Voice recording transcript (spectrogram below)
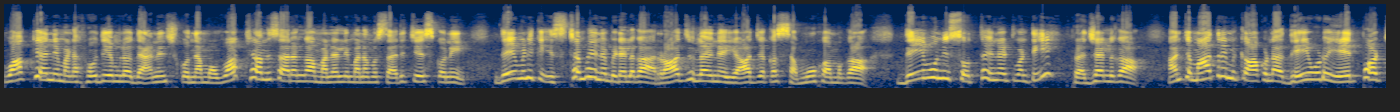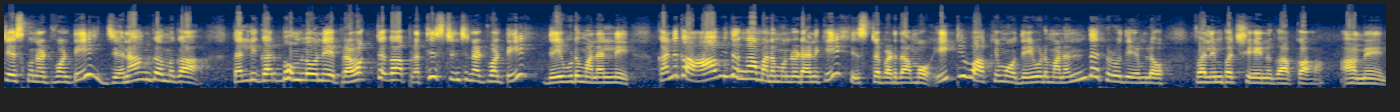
వాక్యాన్ని మన హృదయంలో ధ్యానించుకుందాము. వాక్యానుసారంగా మనల్ని మనము సరి చేసుకొని దేవునికి ఇష్టమైన బిడలుగా రాజులైన యాజక సమూహముగా దేవుని సొత్తైనటువంటి ప్రజలుగా అంత మాత్రమే కాకుండా దేవుడు ఏర్పాటు చేసుకున్నటువంటి జనాంగముగా తల్లి గర్భంలోనే ప్రవక్తగా ప్రతిష్ఠించినటువంటి దేవుడు మనల్ని. కనుక ఆ విధంగా మనం ఉండడానికి ఇష్టపడదాము. ఇటు వాక్యము దేవుడు మనందరి హృదయంలో ఫలింపచేయనుగాక. ఆమెన్.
